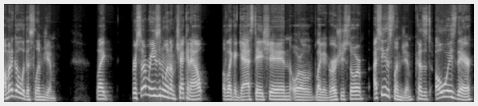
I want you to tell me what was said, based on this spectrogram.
I'm gonna go with a Slim Jim. Like for some reason, when I'm checking out of like a gas station or like a grocery store, I see the Slim Jim because it's always there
